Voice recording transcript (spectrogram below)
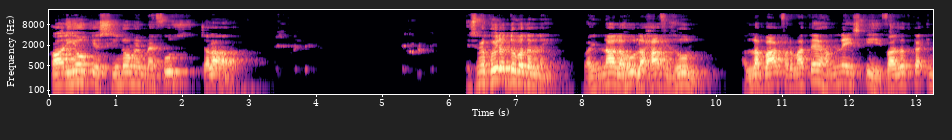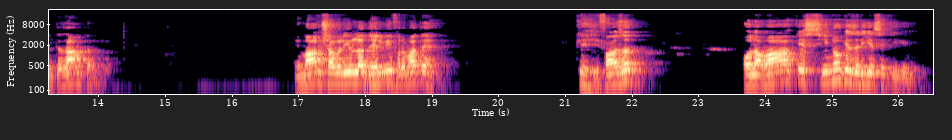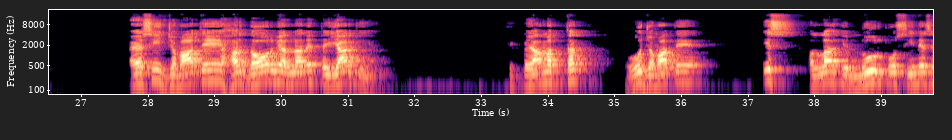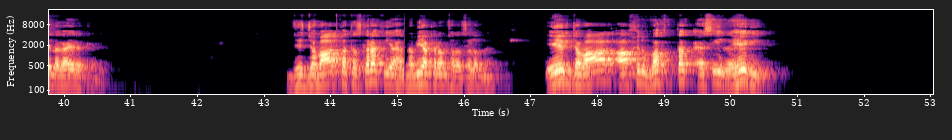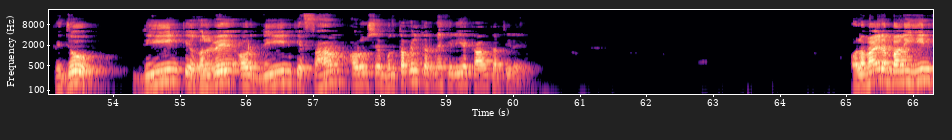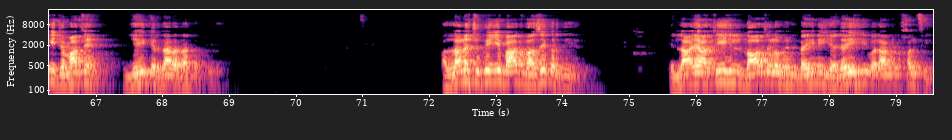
قاریوں کے سینوں میں محفوظ چلا آ رہا۔ اس میں کوئی رد و بدل نہیں۔ انا لہو لحافظ اللہ پاک فرماتے ہیں، ہم نے اس کی حفاظت کا انتظام کر دیا امام شاہ ولی اللہ دہلوی فرماتے ہیں کہ حفاظت علماء کے سینوں کے ذریعے سے کی گئی۔ ایسی جماعتیں ہر دور میں اللہ نے تیار کی ہیں کہ قیامت تک وہ جماعتیں اس اللہ کے نور کو سینے سے لگائے رکھیں گے۔ جس جماعت کا تذکرہ کیا ہے، نبی کرم صلی اللہ علیہ وسلم نے، ایک جماعت آخر وقت تک ایسی رہے گی کہ جو دین کے غلبے اور دین کے فہم اور اسے منتقل کرنے کے لیے کام کرتی رہے۔ گی علماء ربانی کی جماعتیں یہی کردار ادا کرتی رہی۔ اللہ نے چونکہ یہ بات واضح کر دی ہے کہ لا ہل بات بینی یدئی ہی ولامن خلفی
